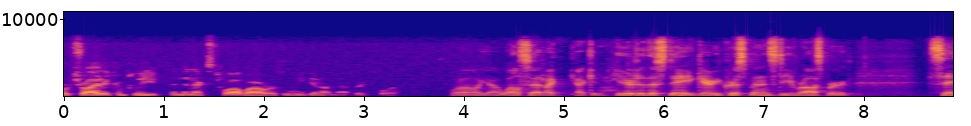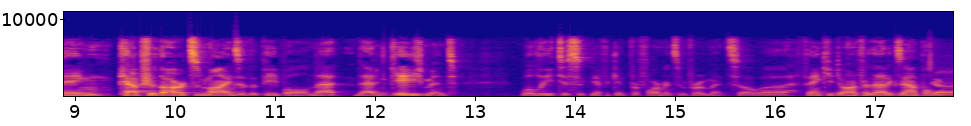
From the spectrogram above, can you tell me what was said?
or try to complete in the next 12 hours when we get on that rig floor. Well, yeah, well said. I, I can hear to this day Gary Crispin and Steve Rosberg saying capture the hearts and minds of the people, and that that engagement will lead to significant performance improvement. So uh, thank you, Don, for that example. Yeah,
